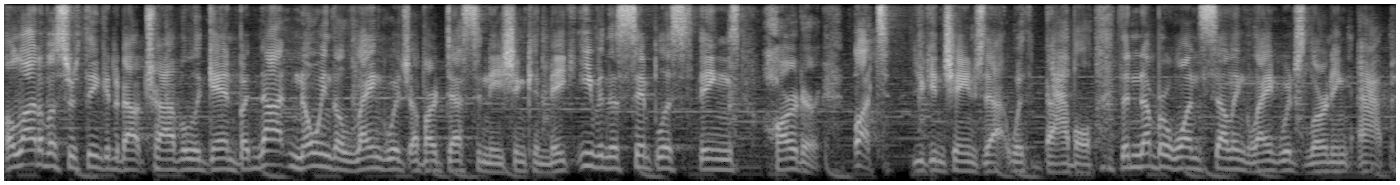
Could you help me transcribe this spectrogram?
A lot of us are thinking about about travel again, but not knowing the language of our destination can make even the simplest things harder. But you can change that with Babbel, the number one selling language learning app.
